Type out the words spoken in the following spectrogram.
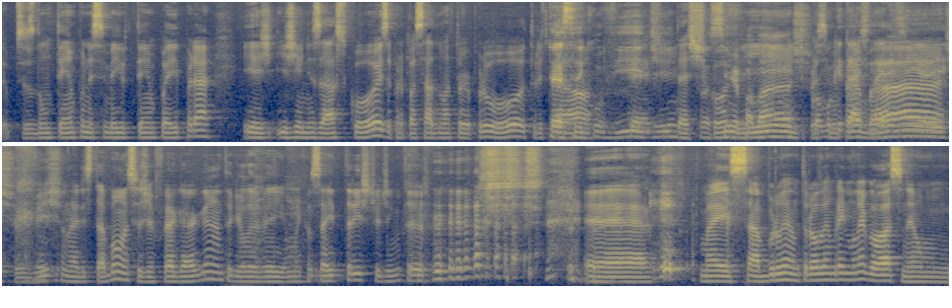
eu preciso de um tempo nesse meio tempo aí para higienizar as coisas, para passar de um ator para o outro e teste tal. De COVID, teste, teste de Covid, para baixo, pra Como que tá baixo. Vixe, o nariz tá bom, esse já foi a garganta que eu levei, uma que eu saí triste o dia inteiro. é, mas a Bru entrou, eu lembrei de um negócio, né? Um,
